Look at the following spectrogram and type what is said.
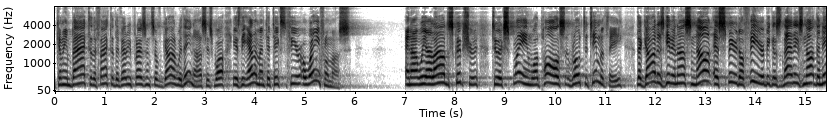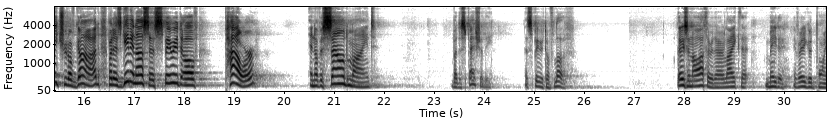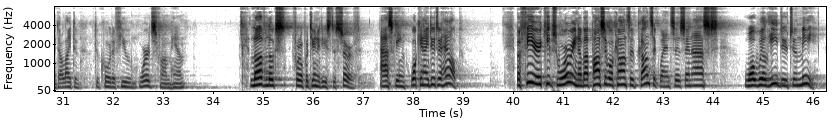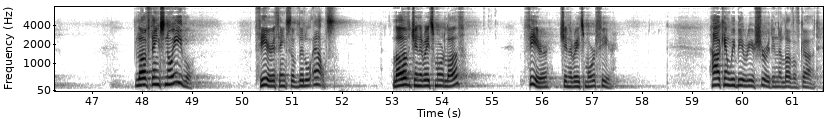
Coming back to the fact that the very presence of God within us is, well, is the element that takes fear away from us. And we are allowed Scripture to explain what Paul wrote to Timothy that God has given us not a spirit of fear, because that is not the nature of God, but has given us a spirit of power and of a sound mind, but especially a spirit of love. There's an author that I like that made a, a very good point. I'd like to, to quote a few words from him. Love looks for opportunities to serve, asking, What can I do to help? But fear keeps worrying about possible consequences and asks, What will he do to me? Love thinks no evil. Fear thinks of little else. Love generates more love. Fear generates more fear. How can we be reassured in the love of God?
